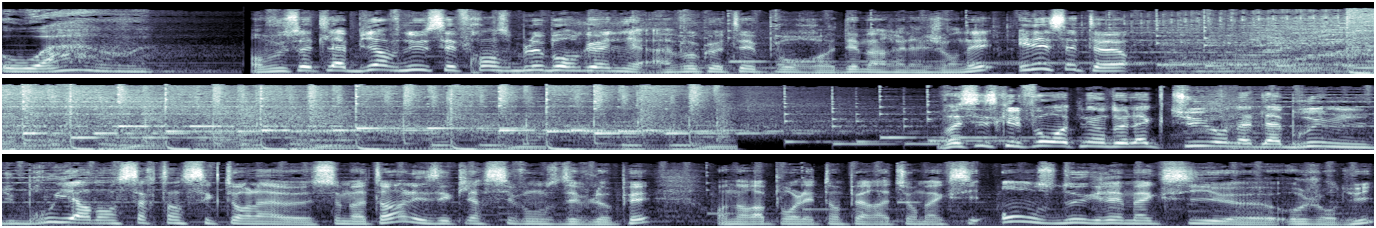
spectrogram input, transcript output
waouh On vous souhaite la bienvenue, c'est France Bleu Bourgogne, à vos côtés pour démarrer la journée. Il est 7h. Voici ce qu'il faut retenir de l'actu. On a de la brume, du brouillard dans certains secteurs là euh, ce matin. Les éclaircies vont se développer. On aura pour les températures maxi 11 degrés maxi euh, aujourd'hui.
